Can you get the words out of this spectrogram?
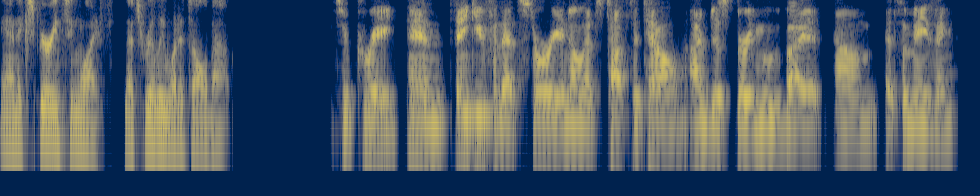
and experiencing life. That's really what it's all about. So great and thank you for that story. I know that's tough to tell. I'm just very moved by it. Um, it's amazing.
